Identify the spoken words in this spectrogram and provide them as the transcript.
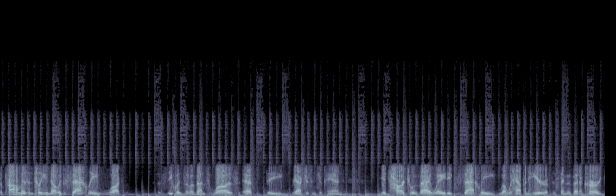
the problem is until you know exactly what the sequence of events was at the reactors in Japan, it's hard to evaluate exactly what would happen here if the same event occurred.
